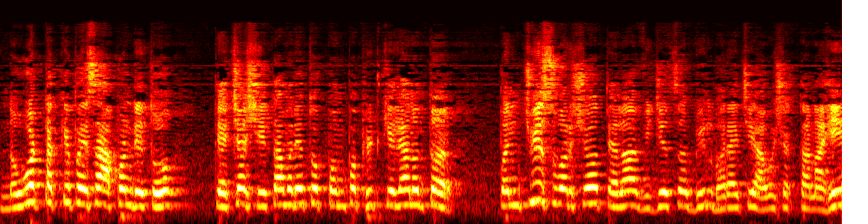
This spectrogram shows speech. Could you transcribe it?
नव्वद टक्के पैसा आपण देतो त्याच्या शेतामध्ये तो पंप फिट केल्यानंतर पंचवीस वर्ष त्याला विजेचं बिल भरायची आवश्यकता नाही.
